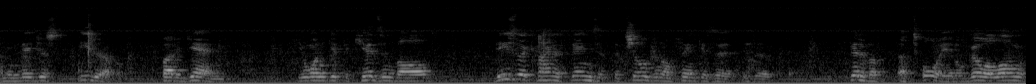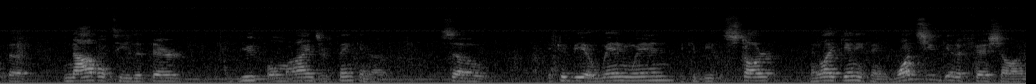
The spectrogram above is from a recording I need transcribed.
I mean, they just, either of them. But again, you want to get the kids involved. These are the kind of things that the children will think is a, is a bit of a, a toy. It'll go along with the novelty that their youthful minds are thinking of. So it could be a win-win. It could be the start. And like anything, once you get a fish on,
